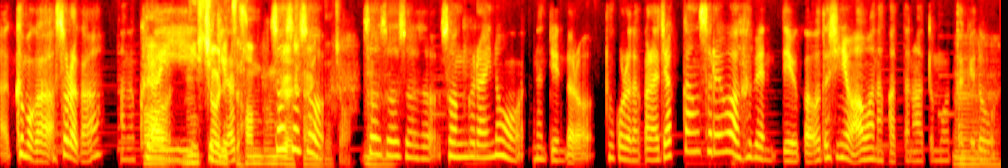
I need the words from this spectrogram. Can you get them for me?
あ雲が、空が、あの暗いあ日照率半分ぐらいしかないんだじゃん。そうそうそうそう、そんぐらいの、なんて言うんだろう、ところだから、若干それは不便っていうか、私には合わなかったなと思ったけど、うん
